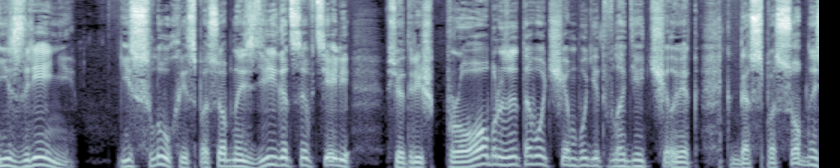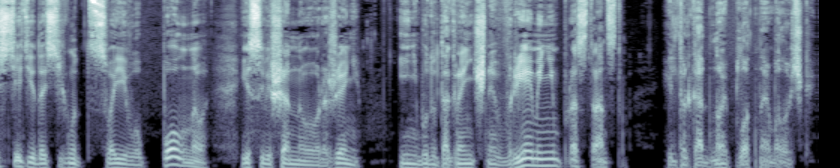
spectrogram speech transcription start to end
И зрение, и слух, и способность двигаться в теле — все это лишь прообразы того, чем будет владеть человек, когда способности эти достигнут своего полного и совершенного выражения и не будут ограничены временем, пространством или только одной плотной оболочкой.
